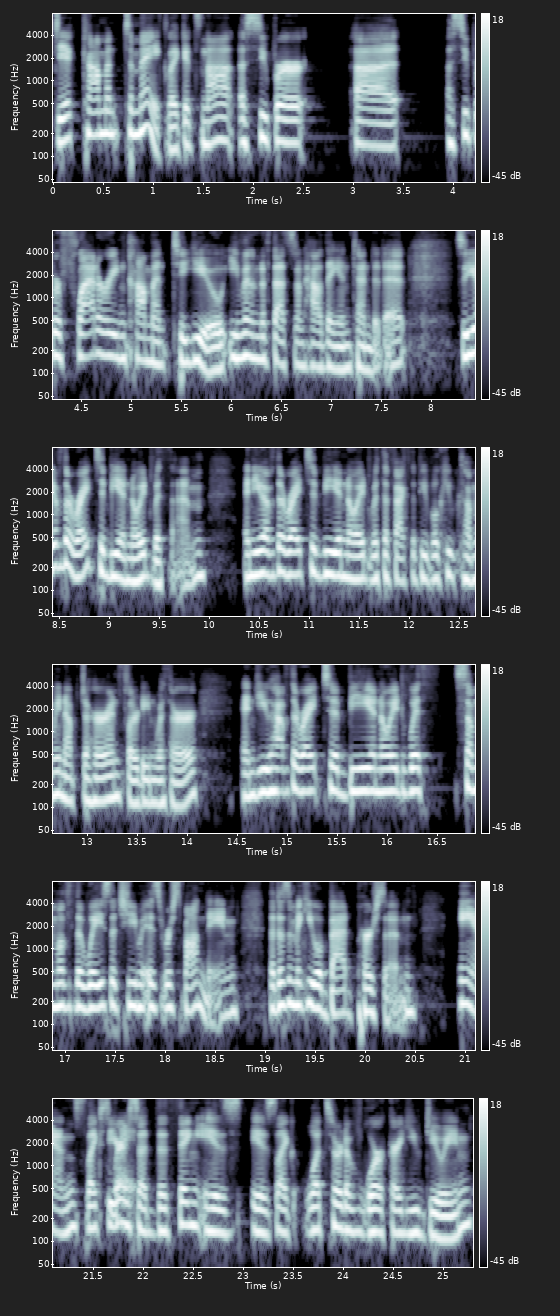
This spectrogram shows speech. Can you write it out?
dick comment to make. Like it's not a super uh a super flattering comment to you, even if that's not how they intended it. So you have the right to be annoyed with them. And you have the right to be annoyed with the fact that people keep coming up to her and flirting with her. And you have the right to be annoyed with some of the ways that she is responding. That doesn't make you a bad person. And like Sierra right. said, the thing is, is like, what sort of work are you doing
